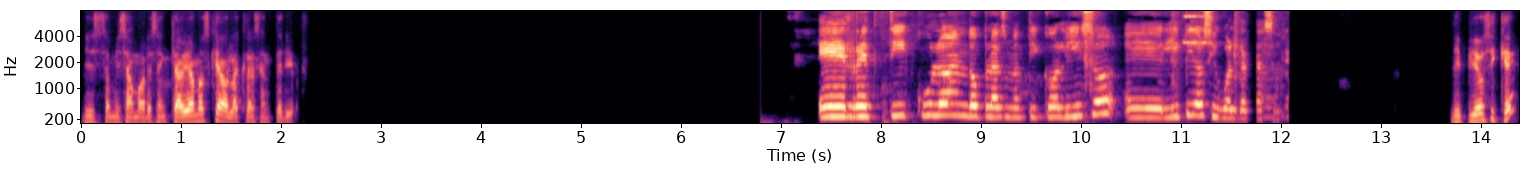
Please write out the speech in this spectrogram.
Listo, mis amores. ¿En qué habíamos quedado la clase anterior? Eh, retículo endoplasmático liso, eh, lípidos igual grasa. ¿Lípidos y qué?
